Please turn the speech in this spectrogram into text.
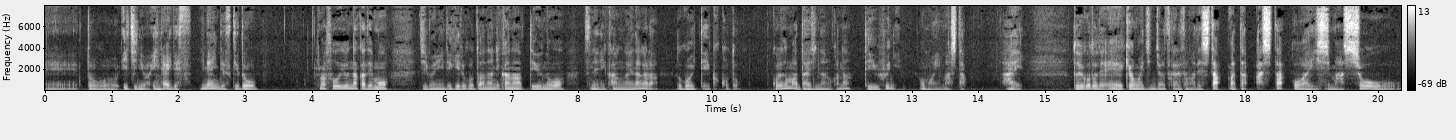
えー、っと位置にはいないです。いないんですけど今そういう中でも自分にできることは何かなっていうのを常に考えながら動いていくこと。これがまあ大事なのかなっていうふうに思いました。はい。ということで、えー、今日も一日お疲れ様でした。また明日お会いしましょう。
